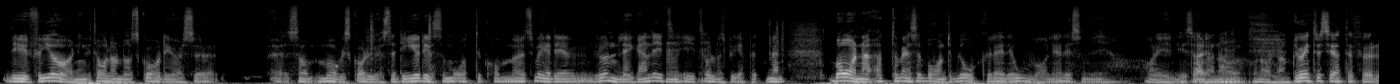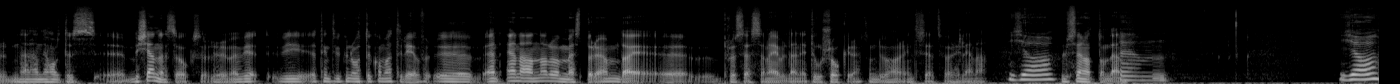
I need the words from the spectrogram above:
det är ju förgörning vi talar om då, skadegörelse Eh, som magisk skadegörelse, det är ju det som återkommer som är det grundläggande i, mm. i trolldomsbegreppet. Men barna, att ta med sig barn till Blåkulla är det ovanliga det som vi har i, I Dalarna mm. och, Norrland. Du har intresserat dig för när han Holtes eh, bekännelse också, eller hur? Men vi, vi, jag tänkte vi kunde återkomma till det. Eh, en, en annan av de mest berömda eh, processerna är väl den i Torsåker som du har intresserat för Helena. Ja. Vill du säga något om den? Um, ja,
